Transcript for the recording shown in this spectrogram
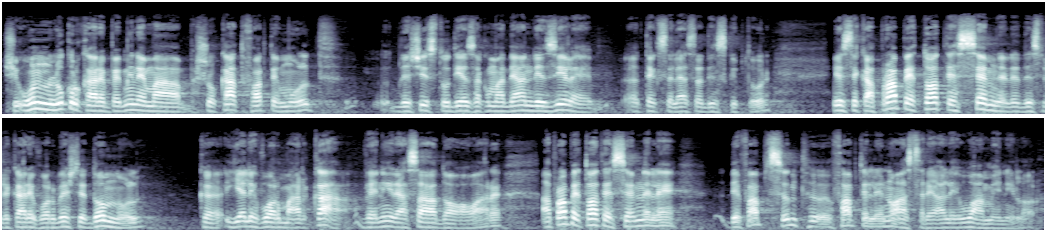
și un lucru care pe mine m-a șocat foarte mult, deși studiez acum de ani de zile uh, textele astea din Scripturi, este că aproape toate semnele despre care vorbește Domnul, că ele vor marca venirea sa a doua oară, aproape toate semnele, de fapt, sunt uh, faptele noastre, ale oamenilor.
